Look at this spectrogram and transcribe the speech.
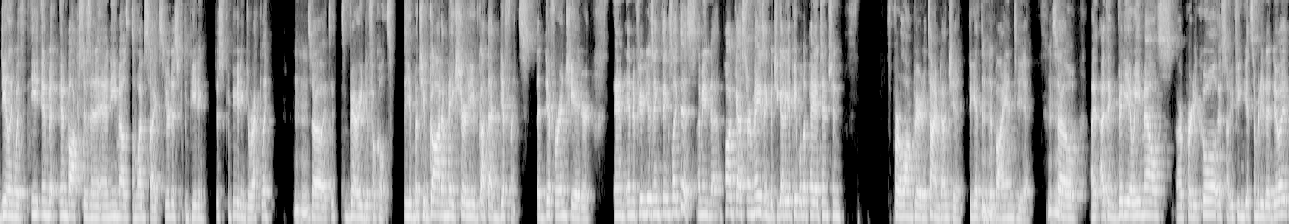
dealing with e- in- inboxes and, and, emails and websites. You're just competing, just competing directly. Mm-hmm. So it's it's very difficult. So you, but you've got to make sure you've got that difference, that differentiator. And and if you're using things like this, I mean, uh, podcasts are amazing, but you got to get people to pay attention for a long period of time, don't you, to get them mm-hmm. to buy into you. Mm-hmm. So I, I, think video emails are pretty cool. If so, if you can get somebody to do it,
